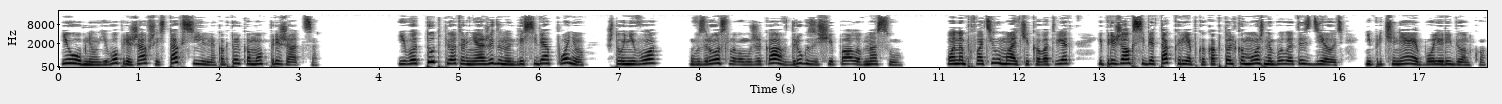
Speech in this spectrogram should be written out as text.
и обнял его, прижавшись так сильно, как только мог прижаться. И вот тут Петр неожиданно для себя понял, что у него, у взрослого мужика, вдруг защипало в носу. Он обхватил мальчика в ответ и прижал к себе так крепко, как только можно было это сделать, не причиняя боли ребенку.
